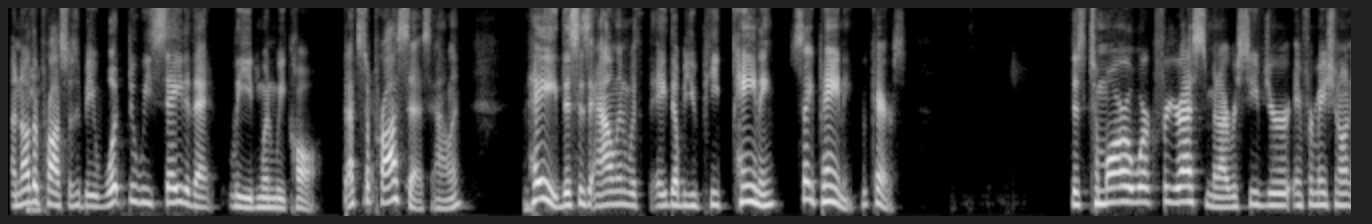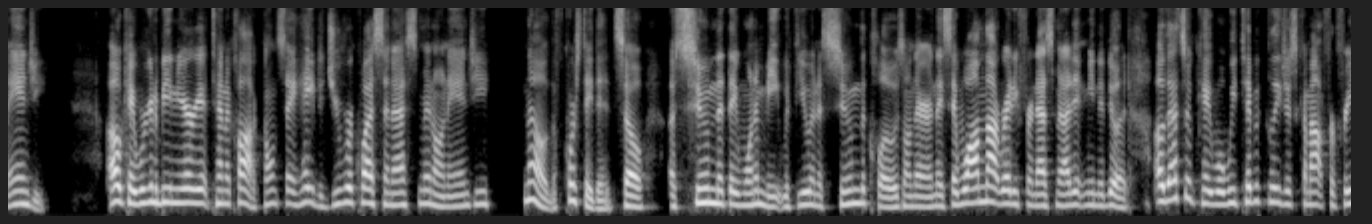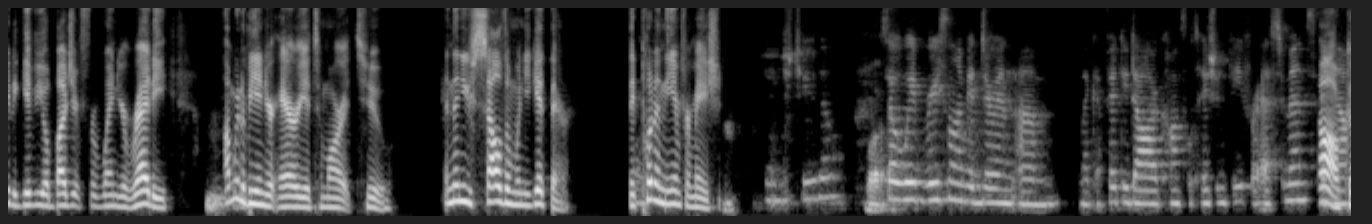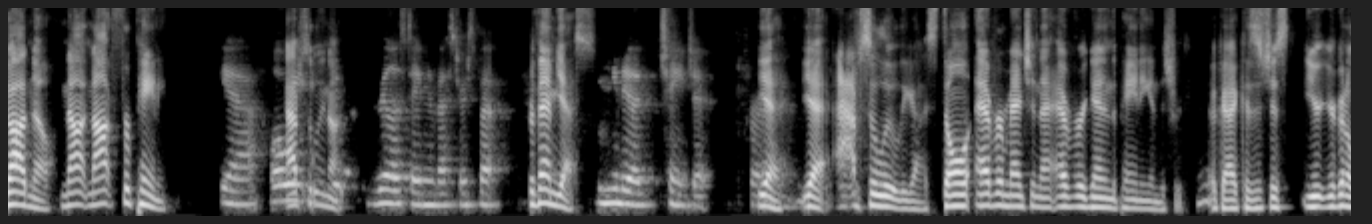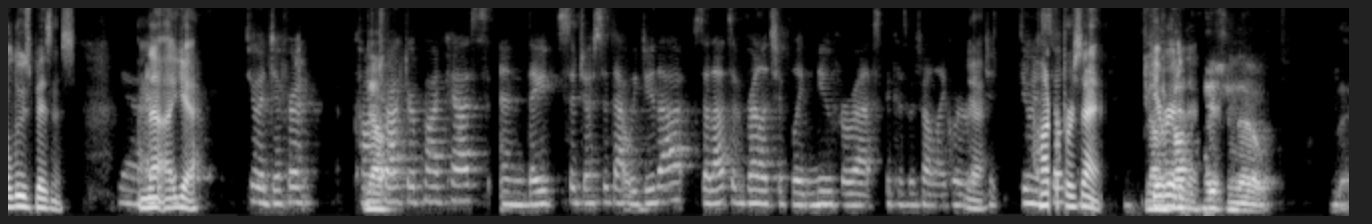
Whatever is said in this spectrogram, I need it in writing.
Another mm. process would be what do we say to that lead when we call? That's the process, Alan. Hey, this is Alan with AWP Painting. Say painting. Who cares? Does tomorrow work for your estimate? I received your information on Angie. Okay, we're going to be in your area at 10 o'clock. Don't say, hey, did you request an estimate on Angie? No, of course they did. So assume that they want to meet with you and assume the close on there. And they say, well, I'm not ready for an estimate. I didn't mean to do it. Oh, that's okay. Well, we typically just come out for free to give you a budget for when you're ready. I'm going to be in your area tomorrow at two. And then you sell them when you get there. They put in the information. Change too though. What? So we've recently been doing um like a fifty dollar consultation fee for estimates. Oh now- God, no, not not for painting. Yeah. Well, we- Absolutely not. Real estate investors, but For them, yes. we need to change it. For, Yeah, yeah, absolutely, guys. Don't ever mention that ever again in the painting industry. Okay, because it's just you're you're gonna lose business. Yeah. And I that, uh, yeah, To a different contractor podcast, and they suggested that we do that. So that's a relatively new for us because we felt like we were Yeah. just doing hundred percent. Now, Get the rid of it. though,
